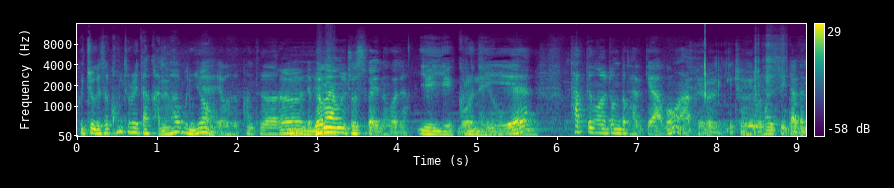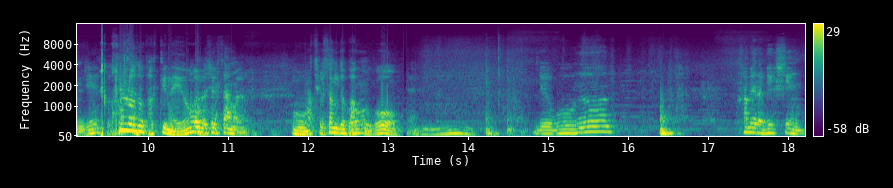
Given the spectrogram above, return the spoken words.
그쪽에서 컨트롤이 다 가능하군요. 네, 여기서 컨트롤을 음. 이제 명암을 줄 수가 있는 거죠. 예, 예, 뭐 그러네요. 뒤에 탑등을 좀 더 밝게 하고 앞에를 이렇게 조율을 할 수 있다든지 그 컬러도 바뀌네요. 컬러 색상을 어, 바꿀 색상도 수 있고. 바꾸고. 네. 음. 이제 이거는 카메라 믹싱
